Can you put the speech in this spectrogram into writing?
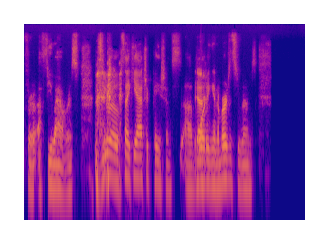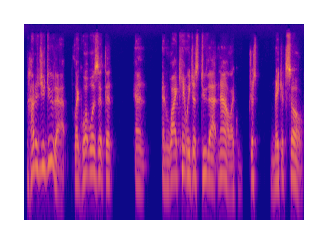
for a few hours, zero psychiatric patients uh, boarding yeah. in emergency rooms. How did you do that? Like, what was it that, and and why can't we just do that now? Like, just make it so.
